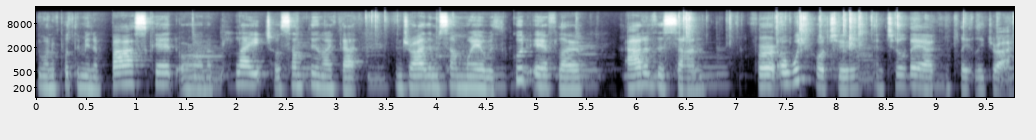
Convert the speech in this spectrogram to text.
you want to put them in a basket or on a plate or something like that and dry them somewhere with good airflow out of the sun for a week or two until they are completely dry.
